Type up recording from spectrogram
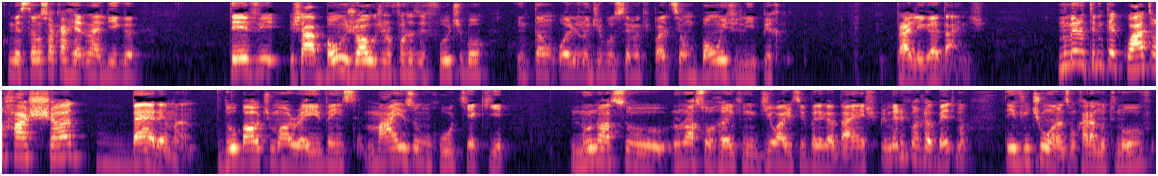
começando sua carreira na liga. Teve já bons jogos no Fantasy Football, então olho no Dibu Samuel que pode ser um bom sleeper para a Liga Dynasty. Número 34, Rashad Bateman, do Baltimore Ravens, mais um rookie aqui no nosso, no nosso ranking de wide receiver Liga Dynasty. Primeiro que o Rashad Bateman tem 21 anos, é um cara muito novo,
